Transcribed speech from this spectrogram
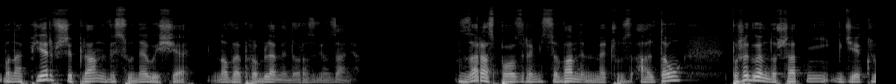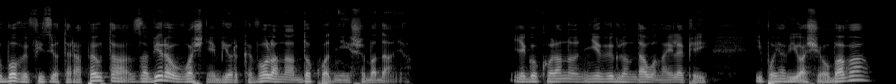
bo na pierwszy plan wysunęły się nowe problemy do rozwiązania. Zaraz po zremisowanym meczu z Altą poszedłem do szatni, gdzie klubowy fizjoterapeuta zabierał właśnie Biorkę Wola na dokładniejsze badania. Jego kolano nie wyglądało najlepiej i pojawiła się obawa,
